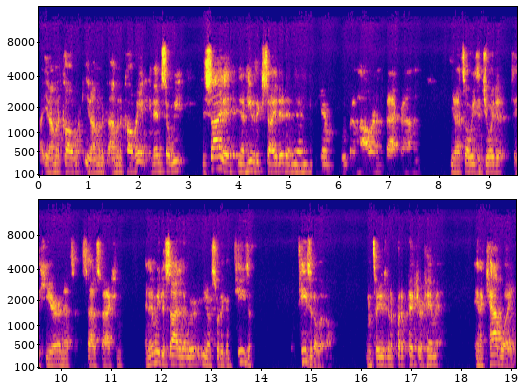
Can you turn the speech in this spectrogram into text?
uh, you know, I'm gonna call, you know, I'm gonna, I'm gonna call Randy, and then so we decided, you know, he was excited, and you know, you could hear him whooping and hollering in the background, and you know, that's always a joy to, to hear, and that's satisfaction. And then we decided that we were, you know, sort of going to tease it, tease it a little, and so he was going to put a picture of him in a cowboy,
